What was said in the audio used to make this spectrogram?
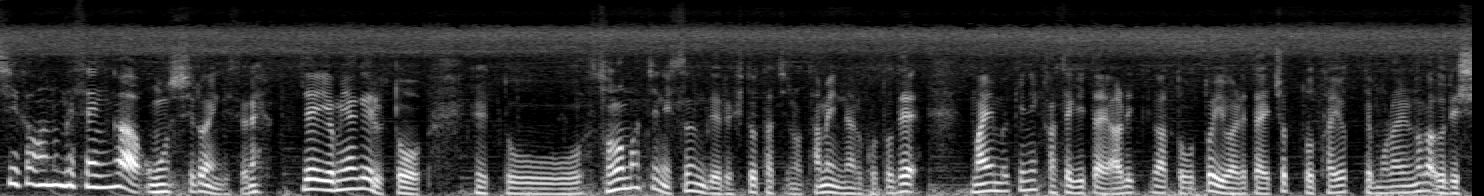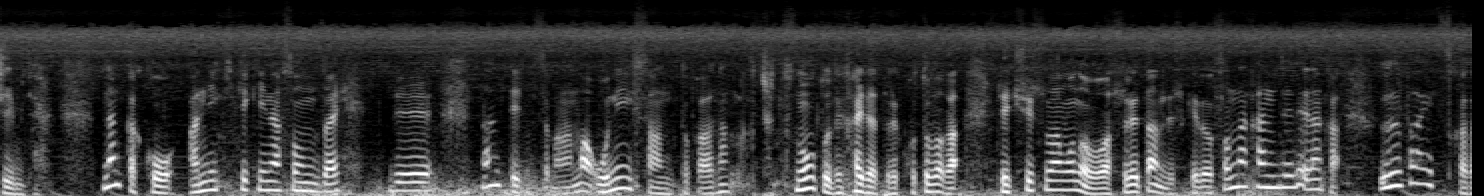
ち側の目線が面白いんですよね。で読み上げるとえっと、その町に住んでいる人たちのためになることで前向きに稼ぎたいありがとうと言われたいちょっと頼ってもらえるのが嬉しいみたいな。なんかこう兄貴的な存在。で何て言ってたかな。まあお兄さんとかなんかちょっとノートで書いてあった言葉が適切なものを忘れたんですけどそんな感じでなんかウーバーイーツとか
